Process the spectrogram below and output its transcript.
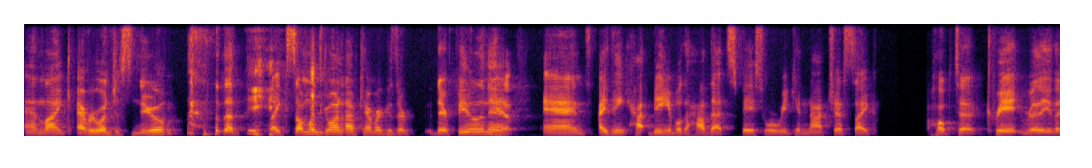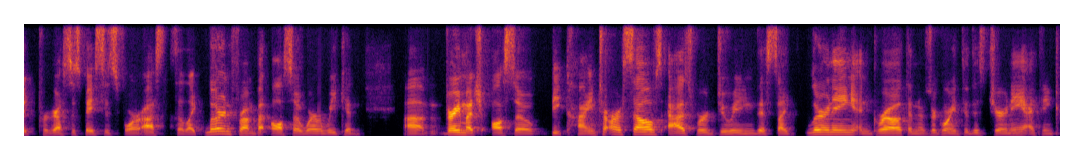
and like everyone just knew that like someone's going off camera because they're they're feeling it. Yep. And I think ha- being able to have that space where we can not just like hope to create really like progressive spaces for us to like learn from, but also where we can um, very much also be kind to ourselves as we're doing this like learning and growth and as we're going through this journey. I think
